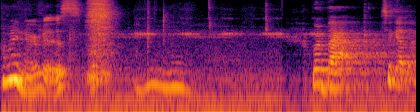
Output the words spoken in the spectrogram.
Am I nervous? We're back together.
